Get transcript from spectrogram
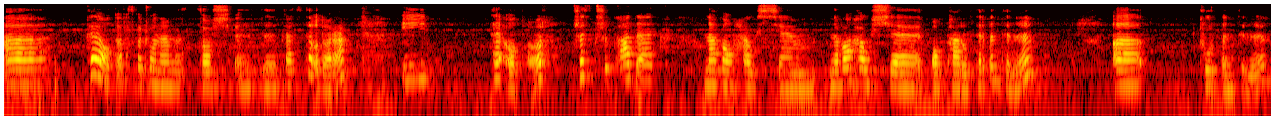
E, Teodor, skoczyło nam coś z pracy Teodora i Teodor przez przypadek nawąchał się, nawąchał się oparów terpentyny, a, turpentyny,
